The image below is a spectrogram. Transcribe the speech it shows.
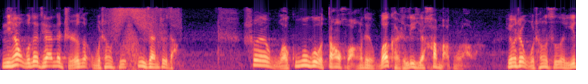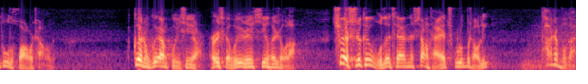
你像武则天的侄子武承嗣，意见最大，说我姑姑当皇帝，我可是立下汗马功劳了。因为这武承嗣一肚子花花肠子，各种各样鬼心眼，而且为人心狠手辣，确实给武则天呢上台出了不少力。他这不干，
